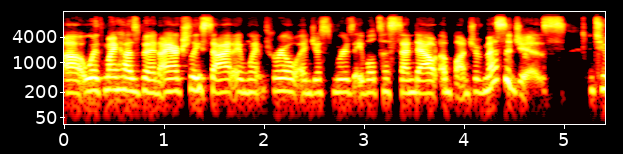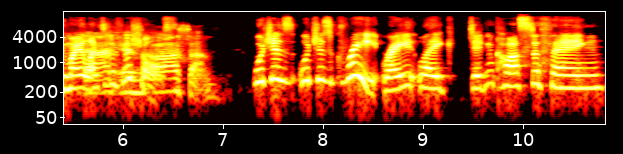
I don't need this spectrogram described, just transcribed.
uh, with my husband, I actually sat and went through and just was able to send out a bunch of messages to my elected that officials. awesome. Which is which is great, right? Like didn't cost a thing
